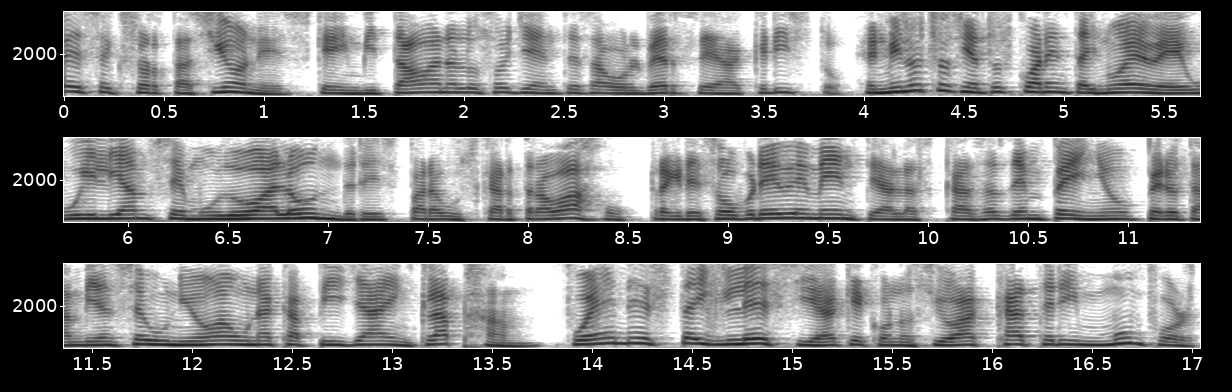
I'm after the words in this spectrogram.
breve exhortaciones que invitaban a los oyentes a volverse a Cristo. En 1849 William se mudó a Londres para buscar trabajo. Regresó brevemente a las casas de empeño, pero también se unió a una capilla en Clapham. Fue en esta iglesia que conoció a Catherine Mumford.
